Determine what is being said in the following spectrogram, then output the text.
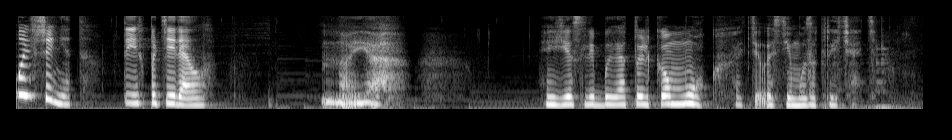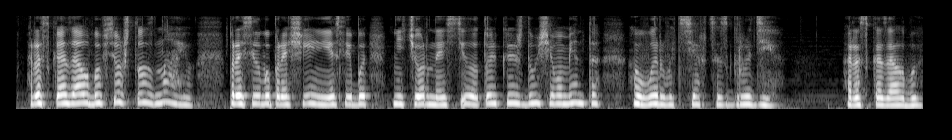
больше нет. Ты их потерял». Но я... Если бы я только мог, хотелось ему закричать. Рассказал бы все, что знаю, просил бы прощения, если бы не черная сила, только и ждущая момента вырвать сердце из груди. Рассказал бы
